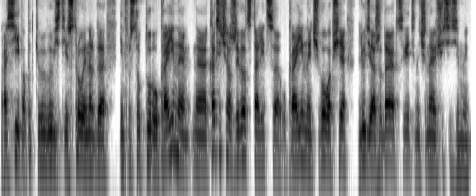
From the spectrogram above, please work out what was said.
России, попытки вывести из строя энергоинфраструктуру Украины. Э, как сейчас живет столица Украины? Чего вообще люди ожидают в свете начинающейся зимы?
